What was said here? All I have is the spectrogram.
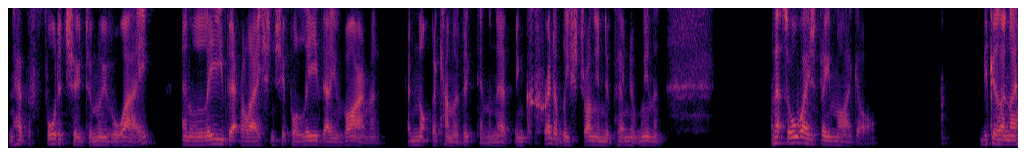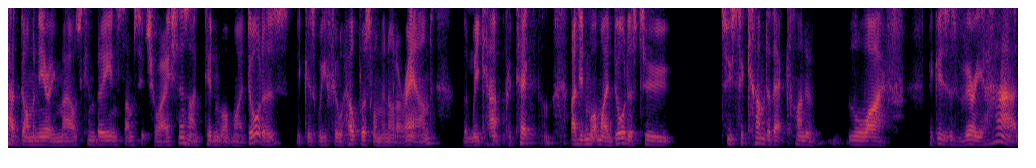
and have the fortitude to move away and leave that relationship or leave that environment and not become a victim. And they're incredibly strong, independent women. And that's always been my goal. because I know how domineering males can be in some situations. I didn't want my daughters, because we feel helpless when we're not around, that we mm. can't protect them. I didn't want my daughters to, to succumb to that kind of life because it's very hard.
